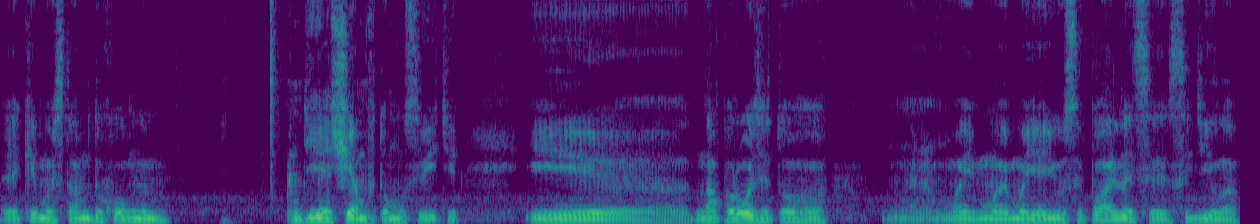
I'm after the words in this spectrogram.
якимось там духовним діячем в тому світі, і е, на порозі того моєї усипальниці сиділа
